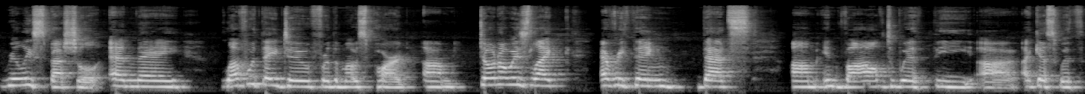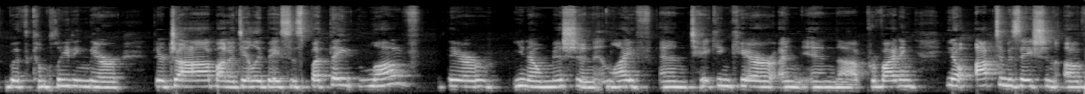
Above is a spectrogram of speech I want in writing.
really special, and they love what they do for the most part. Um, don't always like everything that's um, involved with the, uh, I guess, with with completing their their job on a daily basis, but they love their you know mission in life and taking care and, and uh, providing you know optimization of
